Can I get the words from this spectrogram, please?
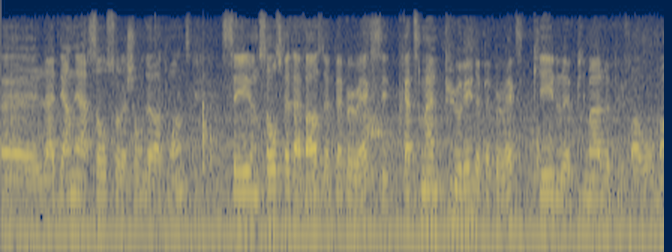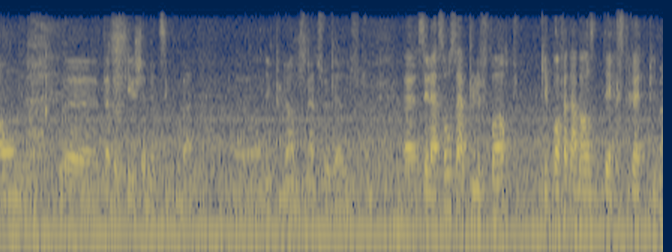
euh, la dernière sauce sur le show de Hot Ones. C'est une sauce faite à base de Pepper X. C'est pratiquement une purée de Pepper X, qui est le piment le plus fort au monde, euh, fabriqué génétiquement. Euh, on n'est plus dans du naturel du tout. C'est la sauce la plus forte qui n'est pas faite à base d'extrait de piment.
